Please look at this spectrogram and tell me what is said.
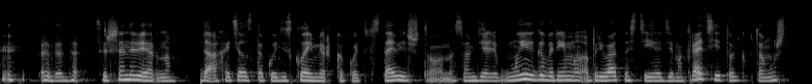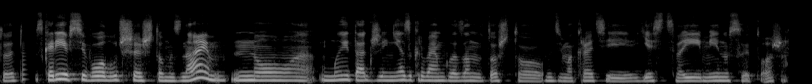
да-да-да, совершенно верно. Да, хотелось такой дисклеймер какой-то вставить, что на самом деле мы говорим о приватности и о демократии только потому, что это, скорее всего, лучшее, что мы знаем, но мы также не закрываем глаза на то, что в демократии есть свои минусы тоже.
